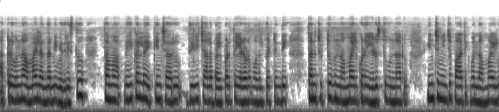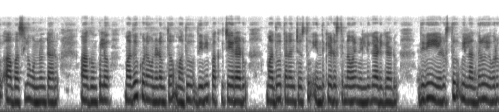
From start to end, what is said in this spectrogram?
అక్కడ ఉన్న అమ్మాయిలందరినీ బెదిరిస్తూ తమ వెహికల్లో ఎక్కించారు. దివి చాలా భయపడుతూ ఏడవడం మొదలుపెట్టింది. తన చుట్టూ ఉన్న అమ్మాయిలు కూడా ఏడుస్తూ ఉన్నారు. ఇంచుమించు పాతిక మంది అమ్మాయిలు ఆ బస్సులో ఉండుంటారు. ఆ గుంపులో మధు కూడా ఉండడంతో మధు దివి పక్కకు చేరాడు. మధు తనని చూస్తూ ఎందుకు ఏడుస్తున్నావని మెల్లిగా అడిగాడు. దివి ఏడుస్తూ వీళ్ళందరూ ఎవరు?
